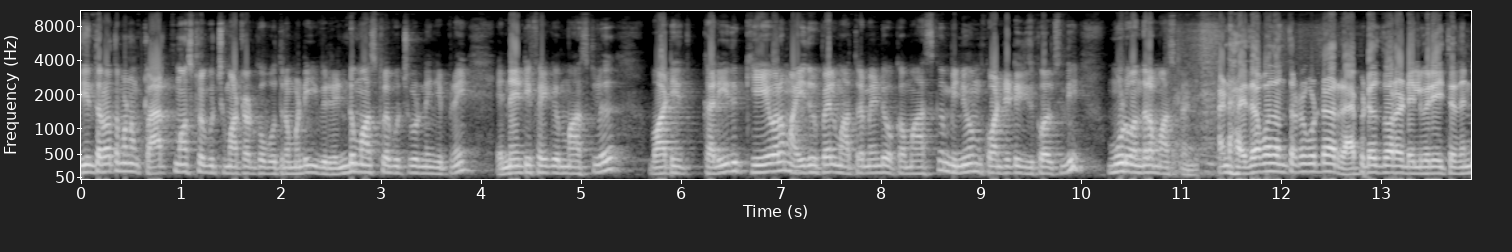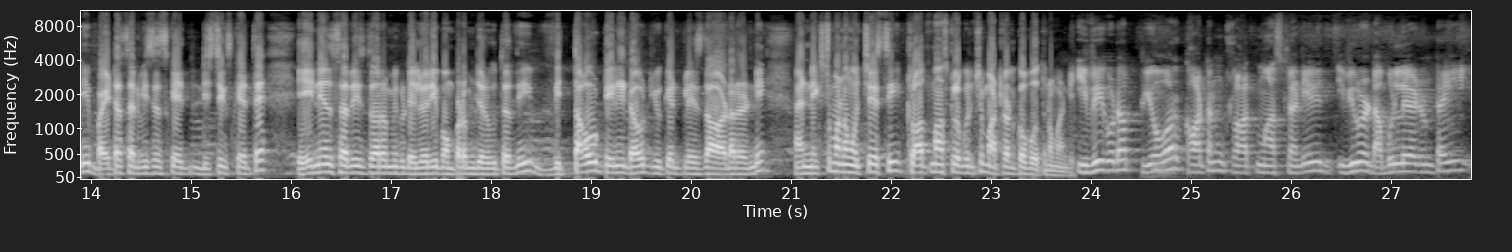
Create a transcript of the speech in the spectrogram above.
దీని తర్వాత మనం క్లాత్ మాస్కుల గురించి మాట్లాడుకోబోతున్నామండి. ఇవి రెండు మాస్కుల గురించి కూడా నేను చెప్పినాయి. ఎన్ నైంటీ ఫైవ్ మాస్కులు. వాటి ఖరీదు కేవలం ఐదు రూపాయలు మాత్రమే అండి. ఒక మాస్క్ మినిమం క్వాంటిటీ తీసుకోవాల్సింది మూడు వందల మాస్కులు అండి. అండ్ హైదరాబాద్ అంతటా కూడా ర్యాపిడో ద్వారా డెలివరీ అవుతుందండి. బయట సర్వీసెస్కి అయితే డిస్ట్రిక్ట్స్కి అయితే ఏనియల్ సర్వీస్ ద్వారా మీకు డెలివరీ పంపడం జరుగుతుంది. Without any doubt you can place the order అండి. అండ్ నెక్స్ట్ మనం వచ్చేసి క్లాత్ మాస్క్ల గురించి మాట్లాడుకోబోతున్నాం అండి. ఇవి కూడా ప్యూర్ కాటన్ క్లాత్ మాస్క్ అండి. ఇవి కూడా డబుల్ లేయర్డ్ ఉంటాయి.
